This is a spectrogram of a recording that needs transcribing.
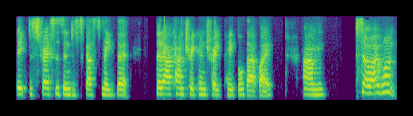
it distresses and disgusts me that that our country can treat people that way. Um, so I want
